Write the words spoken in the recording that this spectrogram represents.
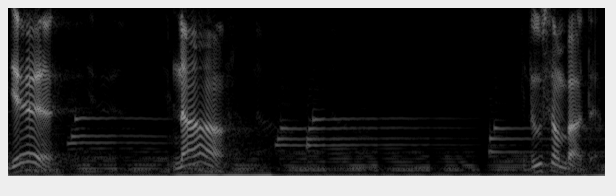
Yeah. Nah. Do something about that.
